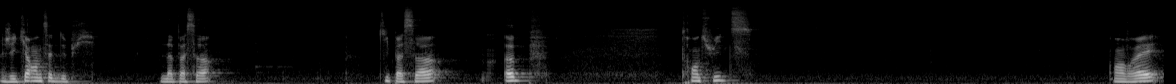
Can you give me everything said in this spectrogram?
J'ai 47 depuis. Là, pas ça. Qui passe ça Hop. 38. En vrai,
